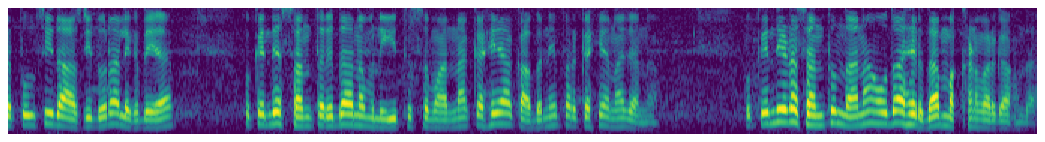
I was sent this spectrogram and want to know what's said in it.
ਇੱਕ ਤੁਲਸੀਦਾਸ ਜੀ ਦੋਹਰਾ ਲਿਖਦੇ ਆ, ਉਹ ਕਹਿੰਦੇ, ਸੰਤ ਰਿਦਾ ਨਵਨੀਤ ਸਮਾਨਾ, ਕਹਿਆ ਕਬ ਨੇ ਪਰ ਕਹਿਆ ਨਾ ਜਾਣਾ ਉਹ ਕਹਿੰਦੇ, ਜਿਹੜਾ ਸੰਤ ਹੁੰਦਾ ਨਾ, ਉਹਦਾ ਹਿਰਦਾ ਮੱਖਣ ਵਰਗਾ ਹੁੰਦਾ।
